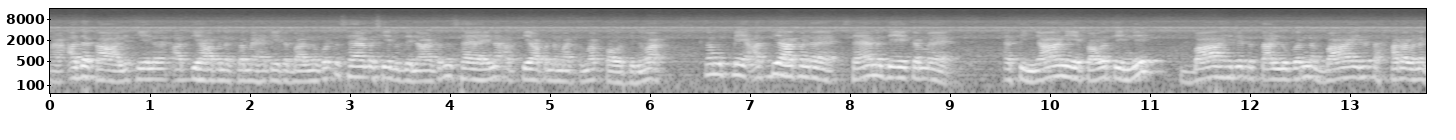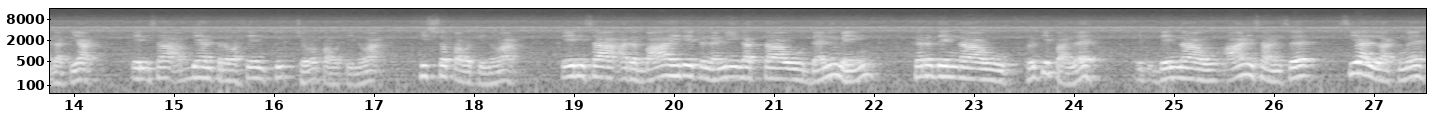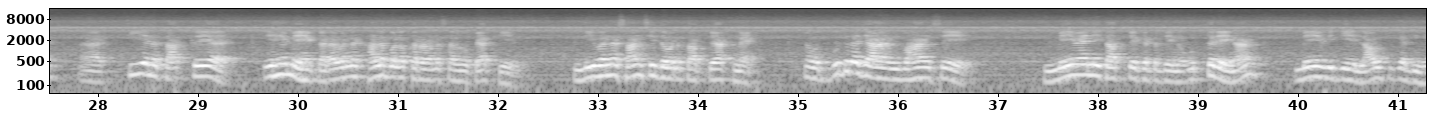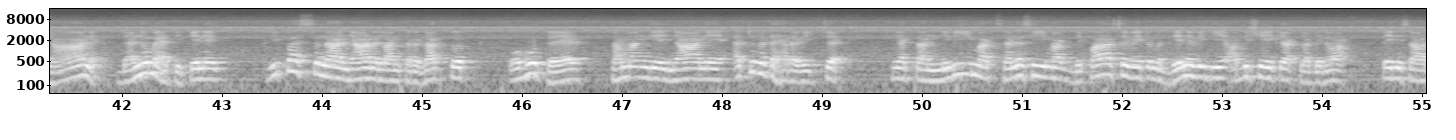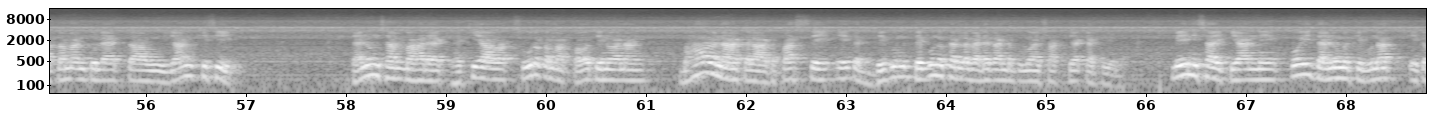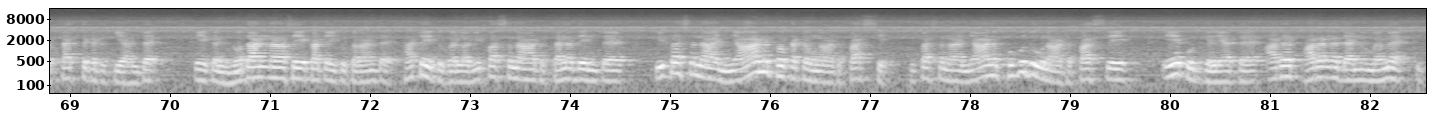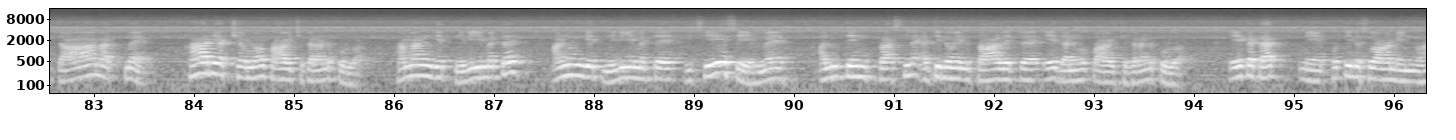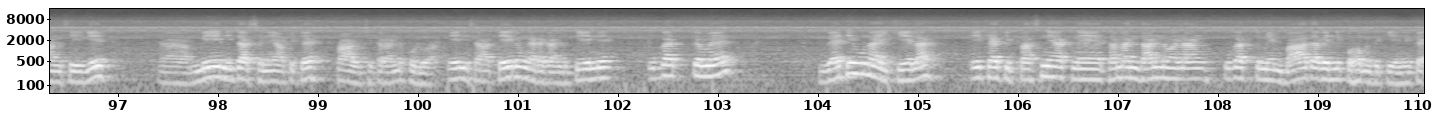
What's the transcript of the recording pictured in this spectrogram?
අද කාලේ තියෙන අධ්‍යාපන ක්‍රම හැටියට බලනකොට සෑම සියලු දෙනාටම සෑහෙන අධ්‍යාපන මට්ටමක් පවතිනවා. නමුත් මේ අධ්‍යාපන සෑම දෙයකම ඇති ඥානයේ පවතින්නේ බාහිරට تعلق කරන බාහිරට හරවන ගතියක්. ඒ නිසා අභ්‍යන්තර වශයෙන් තුච්ඡව පවතිනවා. හිස්ව පවතිනවා. ඒ නිසා අර බාහිරයට නැමී ගත්තා වූ දැනුමෙන් කර දෙන්නා වූ ප්‍රතිඵල දෙන්නා වූ ආනිසංස සියල්ලක්ම තියෙන తත්වය එහෙම කරවන කලබල කරන ස්වરૂපයක් තියෙනවා. නිවන සංසිඳවන තත්වයක් නැහැ. නමුත් බුදුරජාණන් වහන්සේ මේවැනි තත්වයකට දෙන උත්තරේ නම් මේ විදිහේ ලෞකික ඥාන දැනුම ඇති කෙනෙක් විපස්සනා ඥාන ලං කරගත්තොත් ඔහුට තමන්ගේ ඥානයේ ඇතුළට හැරවිච්ච නැත්නම් නිවීමක් සැනසීමක් දෙපාර්ශවයටම දෙන විදිහේ අභිෂේකයක් ලැබෙනවා. ඒ නිසා තමන් තුළ ඇත්තා වූ යම් කිසි දැනුම් සම්භාරයක් හැකියාවක් සූරකමක් පවතිනවා නම් භාවනා කළාට පස්සේ ඒක දෙගුණ තෙගුණ කරලා වැඩ ගන්න පුළුවන් ශක්තියක් ඇති වෙනවා. මේ නිසයි කියන්නේ કોઈ දැනුම තිබුණත් ඒක පැත්තකට තියන්න ඒක නොදන්නාසේ කටයුතු කරන්න කටයුතු කරලා විපස්සනාට තන දෙන්න විපස්සනා ඥාන ප්‍රකට වුණාට පස්සේ විපස්සනා ඥාන පුබුදු වුණාට පස්සේ ඒ පුද්ගලයාට අර පරණ දැනුමම ඉතාමත්ම කාර්යක්ෂමව පාවිච්චි කරන්න පුළුවන්. Tamanget නිවීමට අනුන්ගෙත් නිවීමට විශේෂයෙන්ම අලුතෙන් ප්‍රශ්න ඇති නොවන තාලෙට ඒ දැනුම පාවිච්චි කරන්න පුළුවන්. ඒකටත් මේ පොතිල ස්වාමීන් වහන්සේගේ මේ නිදර්ශනය අපිට පාවිච්චි කරන්න පුළුවන්. ඒ නිසා තේරුම් අරගන්න තියෙන්නේ උගත්කම වැඩි උණයි කියලා ඒක ඇති ප්‍රශ්නයක් නෑ. Taman දන්නවනම් උගත්කමෙන් බාධා වෙන්නේ කොහොමද කියන එක.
